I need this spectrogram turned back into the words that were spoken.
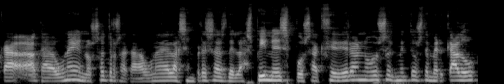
cada una de nosotros, a cada una de las empresas de las pymes, pues acceder a nuevos segmentos de mercado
